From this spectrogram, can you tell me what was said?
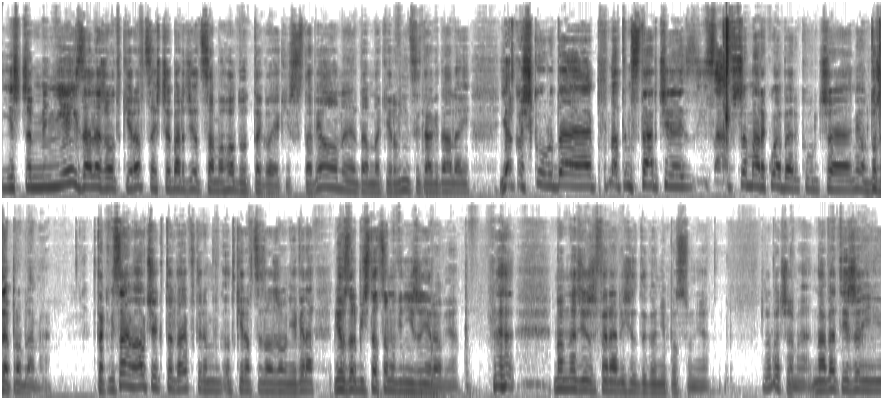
jeszcze mniej zależał od kierowcy, jeszcze bardziej od samochodu, od tego jak jest ustawiony, tam na kierownicy i tak dalej. Jakoś kurde, na tym starcie zawsze Mark Webber kurczę miał duże problemy. W takim samym aucie, które, w którym od kierowcy zależało niewiele, miał zrobić to, co mówili inżynierowie. Mam nadzieję, że Ferrari się do tego nie posunie. Zobaczymy. Nawet jeżeli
